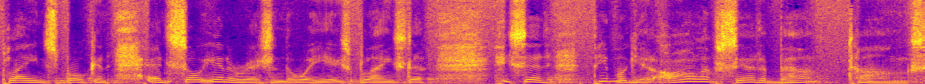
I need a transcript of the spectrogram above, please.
plain spoken and so interesting the way he explained stuff. He said people get all upset about tongues.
